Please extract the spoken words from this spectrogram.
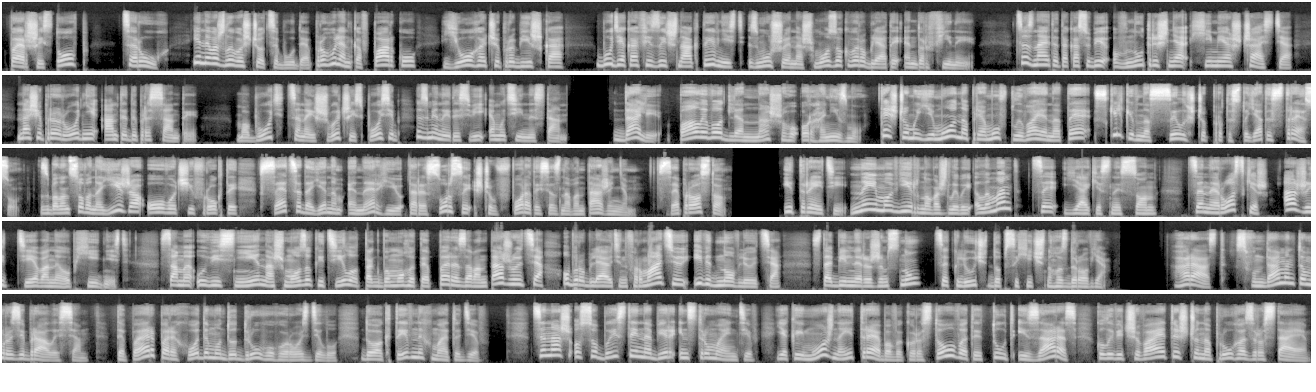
Перший стовп – це рух. І неважливо, що це буде – прогулянка в парку, йога чи пробіжка. Будь-яка фізична активність змушує наш мозок виробляти ендорфіни. Це, знаєте, така собі внутрішня хімія щастя, наші природні антидепресанти. Мабуть, це найшвидший спосіб змінити свій емоційний стан. Далі – паливо для нашого організму. Те, що ми їмо, напряму впливає на те, скільки в нас сил, щоб протистояти стресу. Збалансована їжа, овочі, фрукти – все це дає нам енергію та ресурси, щоб впоратися з навантаженням. Все просто. І третій, неймовірно важливий елемент – це якісний сон. Це не розкіш, а життєва необхідність. Саме у вісні наш мозок і тіло, так би мовити, перезавантажуються, обробляють інформацію і відновлюються. Стабільний режим сну – це ключ до психічного здоров'я. Гаразд, з фундаментом розібралися. Тепер переходимо до другого розділу – до активних методів. Це наш особистий набір інструментів, який можна і треба використовувати тут і зараз, коли відчуваєте, що напруга зростає.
